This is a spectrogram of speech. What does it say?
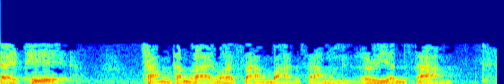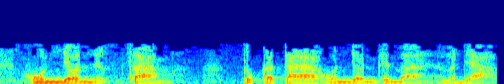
ไอ้ที่ช่างทั้งหลายมาสร้างบ้านสร้างเรียนสร้างหุ่นยนต์สร้างตุ๊กตาหุ่นยนต์ขึ้นมา มันหยาบ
